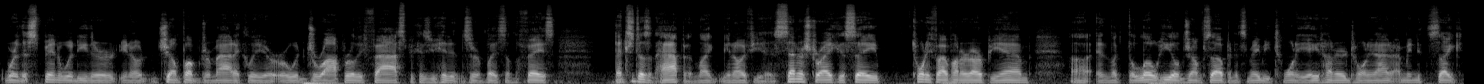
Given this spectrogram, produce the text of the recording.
where the spin would either, you know, jump up dramatically or, or would drop really fast because you hit it in certain places on the face. That just doesn't happen. Like, you know, if you center strike is say 2500 RPM uh, and like the low heel jumps up and it's maybe 2800, 29, I mean, it's like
